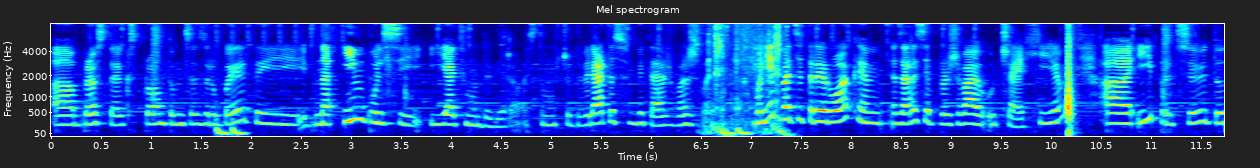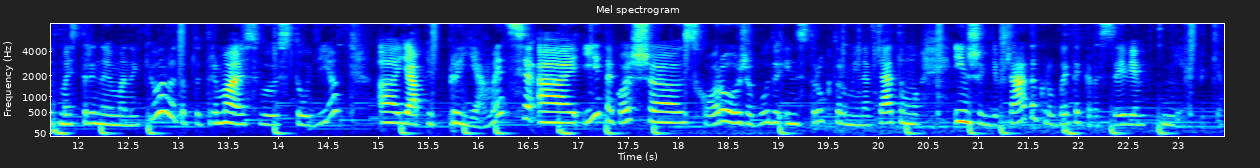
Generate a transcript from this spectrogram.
а просто експромтом це зробити і на імпульсі, і я цьому довірилась, тому що довіряти собі теж важливо. Мені 23 роки. Зараз я проживаю у Чехії а, і працюю тут майстриною манікюру, тобто тримаю свою студію. А, Я підприємець, а, і також скоро вже буду інструктором і навчатиму інших дівчаток робити красиві нігтики.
